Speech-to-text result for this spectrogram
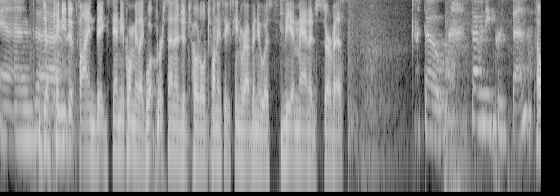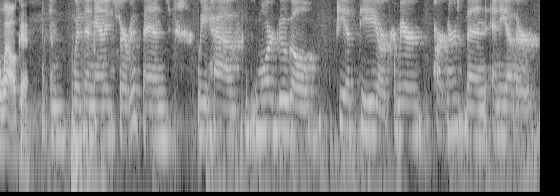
And uh, Can you define Big Sandy for me? Like what percentage of total 2016 revenue was via managed service? So 70% Oh wow, okay. and was in managed service, and we have more Google PSP or Premier partners than any other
